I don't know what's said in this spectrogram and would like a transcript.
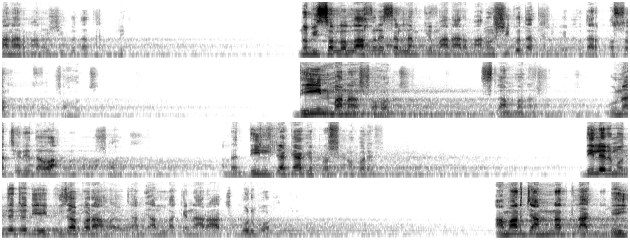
মানার মানসিকতা থাকলে, নবী সাল্লাহ সাল্লামকে মানার মানসিকতা থাকলে খোদার কসম সহজ। দিন মানা সহজ, ইসলাম মানা সহজ গুণা ছেড়ে দেওয়া সহজ। আপনার দিলটাকে আগে প্রশ্ন করে, দিলের মধ্যে যদি এই বোঝাপড়া হয় যে আমি আল্লাহকে নারাজ করব না, আমার জান্নাত লাগবেই।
